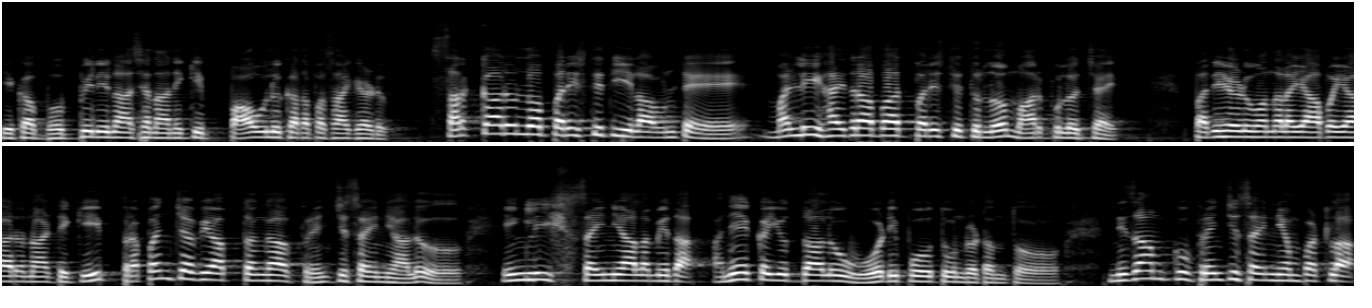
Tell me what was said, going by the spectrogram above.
ఇక బొబ్బిలి నాశనానికి పావులు కదపసాగాడు. సర్కారుల్లో పరిస్థితి ఇలా ఉంటే మళ్ళీ హైదరాబాద్ పరిస్థితుల్లో మార్పులు వచ్చాయి పదిహేడు వందల యాభై ఆరు నాటికి ప్రపంచవ్యాప్తంగా ఫ్రెంచ్ సైన్యాలు ఇంగ్లీష్ సైన్యాల మీద అనేక యుద్ధాలు ఓడిపోతుండటంతో నిజాంకు ఫ్రెంచ్ సైన్యం పట్ల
